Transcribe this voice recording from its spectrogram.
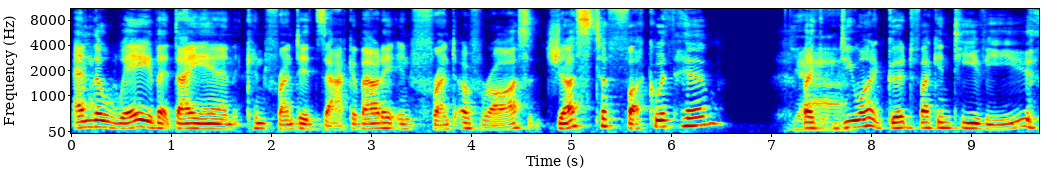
And the way that Diane confronted Zach about it in front of Ross just to fuck with him. Yeah. Like, do you want good fucking TV?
